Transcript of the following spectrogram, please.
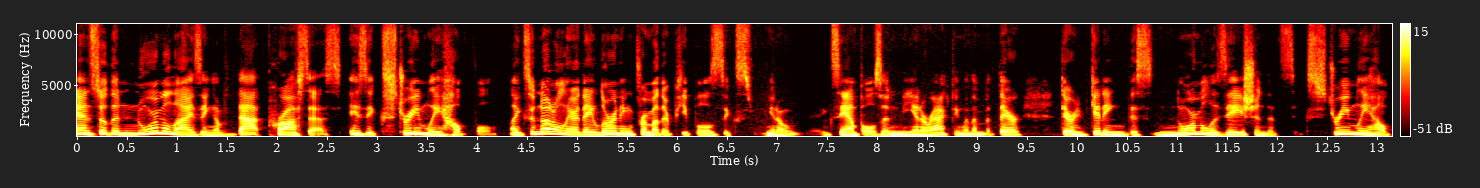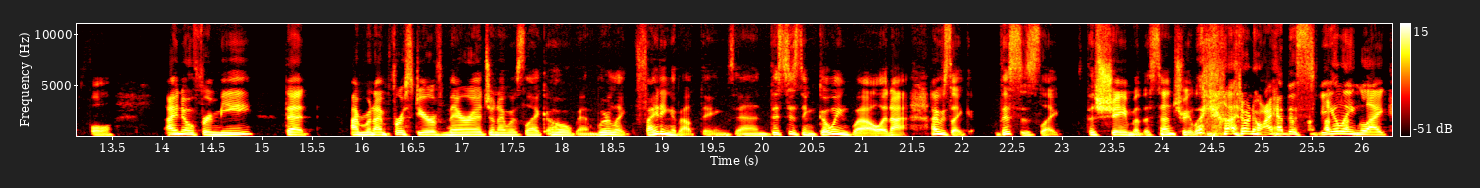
And so the normalizing of that process is extremely helpful. Like, so not only are they learning from other people's, you know, examples and me interacting with them, but they're, they're getting this normalization that's extremely helpful. I know for me that I'm when I'm first year of marriage and I was like, oh man, we're like fighting about things and this isn't going well. And I, I was like, this is like the shame of the century. Like, I don't know. I had this feeling like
